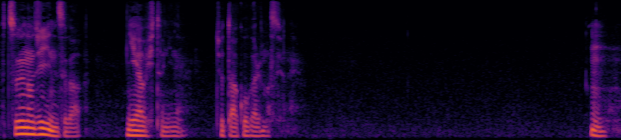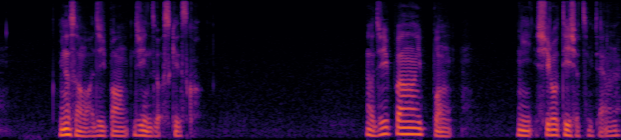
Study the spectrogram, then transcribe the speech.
普通のジーンズが似合う人にねちょっと憧れますよね。うん。皆さんはジーパンジーンズは好きですか？なんかジーパン一本に白 T シャツみたいなね。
